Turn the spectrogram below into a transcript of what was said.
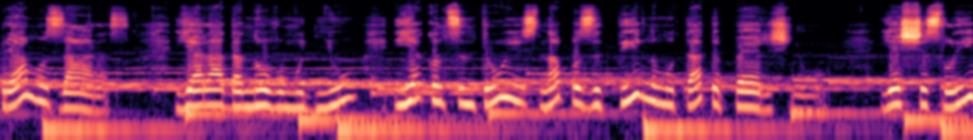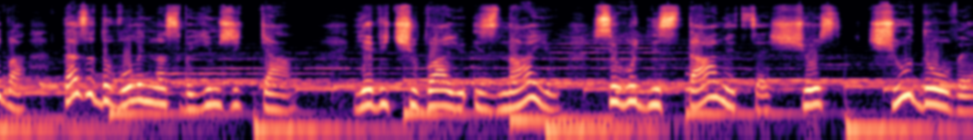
прямо зараз. Я рада новому дню і я концентруюсь на позитивному та теперішньому. Я щаслива та задоволена своїм життям. Я відчуваю і знаю, сьогодні станеться щось чудове.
